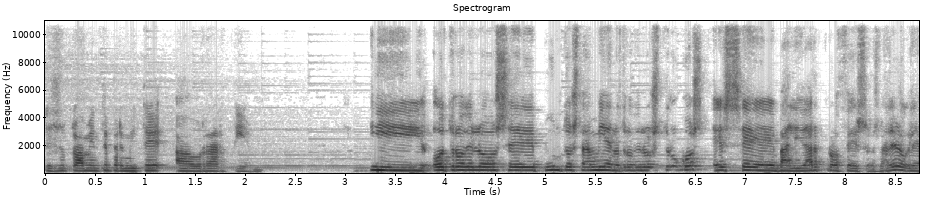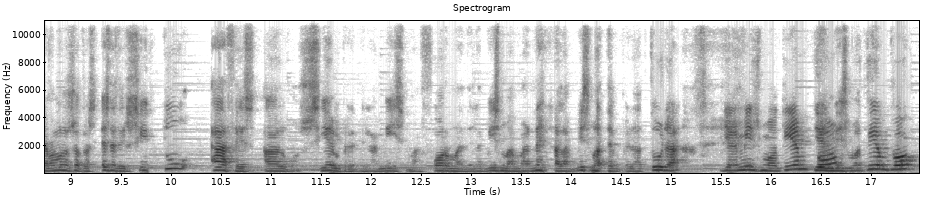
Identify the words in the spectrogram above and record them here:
Eso también te permite ahorrar tiempo. Y otro de los eh, puntos también, otro de los trucos es eh, validar procesos, ¿vale? Lo que le llamamos nosotros. Es decir, si tú haces algo siempre de la misma forma, de la misma manera, a la misma temperatura Y al mismo tiempo, y al mismo tiempo,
